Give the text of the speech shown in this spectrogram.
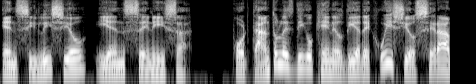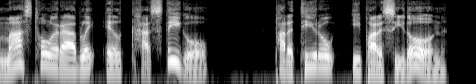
en silicio y en ceniza. Por tanto les digo que en el día de juicio será más tolerable el castigo para Tiro y para Sidón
